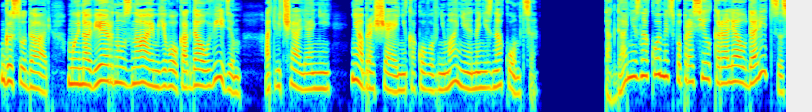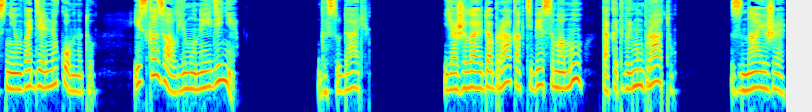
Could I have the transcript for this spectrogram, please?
«Государь, мы, наверное, узнаем его, когда увидим», — отвечали они, не обращая никакого внимания на незнакомца. Тогда незнакомец попросил короля удалиться с ним в отдельную комнату и сказал ему наедине. «Государь, я желаю добра как тебе самому, так и твоему брату. Знай же,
